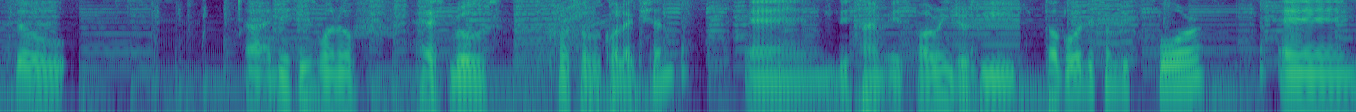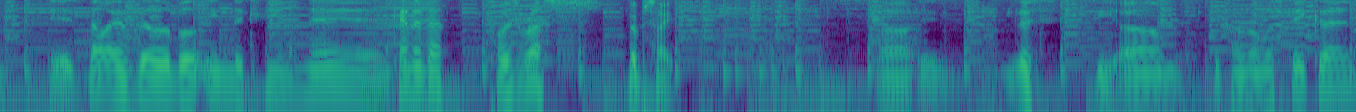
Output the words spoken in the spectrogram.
So, uh, this is one of Hasbro's crossover collection, and this time it's Power Rangers. We talked about this one before, and it's now available in the Can- Canada Toys R Us website. Uh, it- let's see. Um, if I'm not mistaken,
